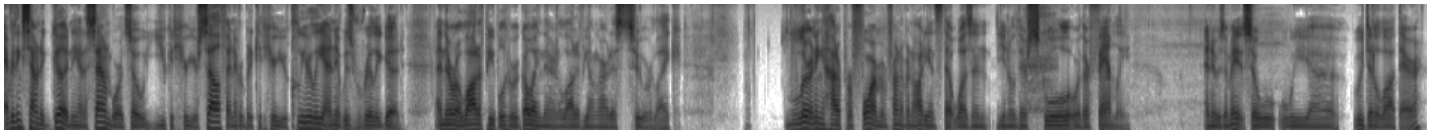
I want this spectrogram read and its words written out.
everything sounded good, and he had a soundboard so you could hear yourself and everybody could hear you clearly, and it was really good. And there were a lot of people who were going there, and a lot of young artists who were like learning how to perform in front of an audience that wasn't, you know, their school or their family and it was amazing. So we uh, we did a lot there,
